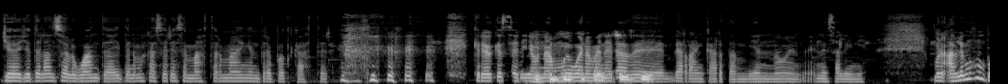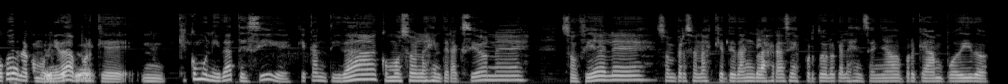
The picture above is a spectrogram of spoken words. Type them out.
Yo, yo te lanzo el guante, ahí tenemos que hacer ese mastermind entre podcasters. Creo que sería una muy buena manera de, arrancar también, ¿no? En, esa línea. Bueno, hablemos un poco de la comunidad, porque mm, ¿qué comunidad te sigue? ¿Qué cantidad? ¿Cómo son las interacciones? ¿Son fieles? ¿Son personas que te dan las gracias por todo lo que les has enseñado porque han podido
